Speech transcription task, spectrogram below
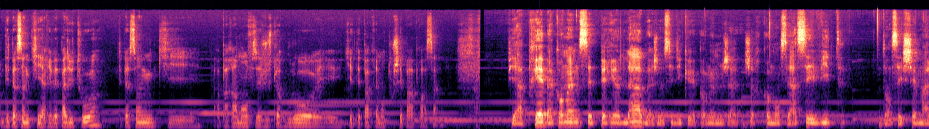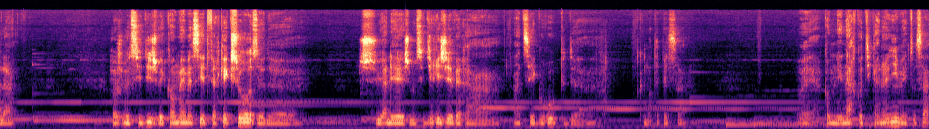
des personnes qui n'y arrivaient pas du tout, des personnes qui apparemment faisaient juste leur boulot et qui n'étaient pas vraiment touchées par rapport à ça. Puis après, bah, quand même, cette période-là, bah, je me suis dit que quand même, j'ai recommencé assez vite dans ces schémas-là. Je me suis dit, je vais quand même essayer de faire quelque chose. De... Je suis allé, je me suis dirigé vers un, de ces groupes de. Comment t'appelles ça? Ouais, comme les narcotiques anonymes et tout ça.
